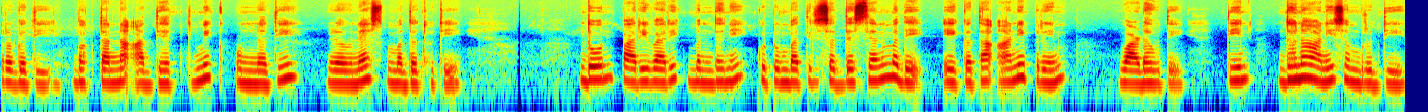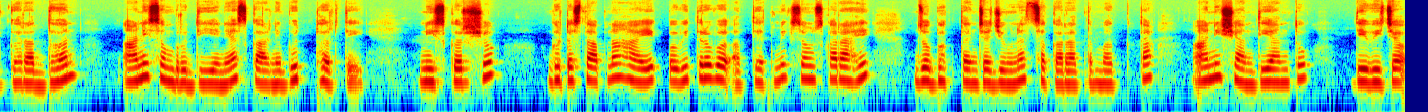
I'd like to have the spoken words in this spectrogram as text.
प्रगती. भक्तांना आध्यात्मिक उन्नती मिळवण्यास मदत होते. दोन पारिवारिक बंधने. कुटुंबातील सदस्यांमध्ये एकता आणि प्रेम वाढवते. तीन धन आणि समृद्धी. घरात धन आणि समृद्धी येण्यास कारणीभूत ठरते. निष्कर्ष घटस्थापना हा एक पवित्र व आध्यात्मिक संस्कार आहे जो भक्तांच्या जीवनात सकारात्मकता आणि शांती आणतो. देवीच्या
